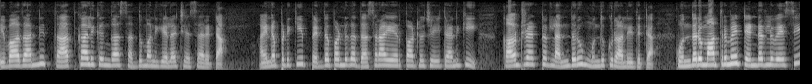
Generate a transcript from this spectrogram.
వివాదాన్ని తాత్కాలికంగా సద్దుమణిగేలా చేశారట. అయినప్పటికీ పెద్ద పండుగ దసరా ఏర్పాట్లు చేయటానికి కాంట్రాక్టర్లందరూ ముందుకు రాలేదట. కొందరు మాత్రమే టెండర్లు వేసి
